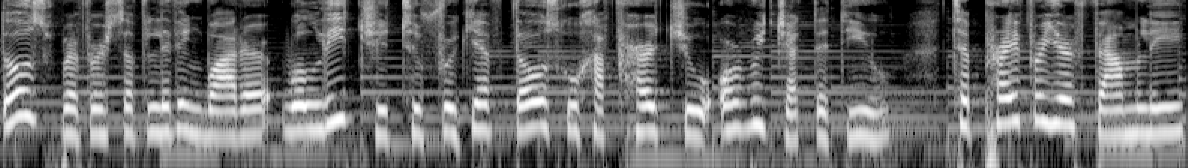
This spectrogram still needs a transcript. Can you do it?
those rivers of living water will lead you to forgive those who have hurt you or rejected you, to pray for your family,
